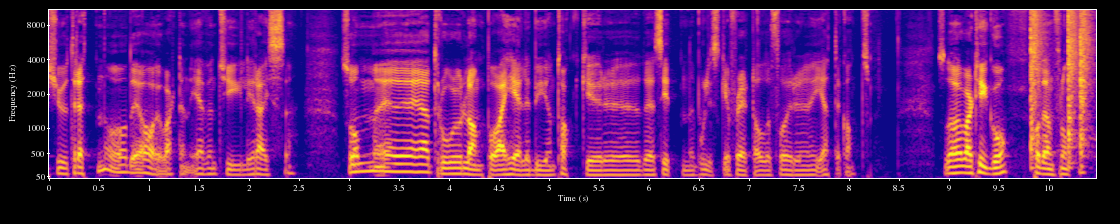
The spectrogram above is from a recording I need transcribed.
2013, og det har jo vært en eventyrlig reise. Som jeg tror langt på vei hele byen takker det sittende politiske flertallet for i etterkant. Så det har vært hygge òg, på den fronten.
